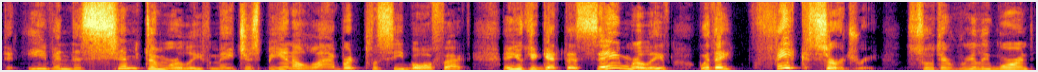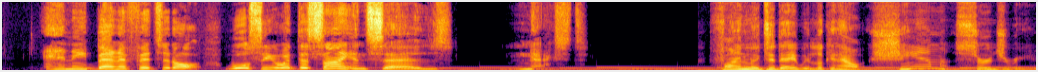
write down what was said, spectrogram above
that even the symptom relief may just be an elaborate placebo effect, and you could get the same relief with a fake surgery, so there really weren't any benefits at all. We'll see what the science says next. Finally today, we look at how sham surgery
